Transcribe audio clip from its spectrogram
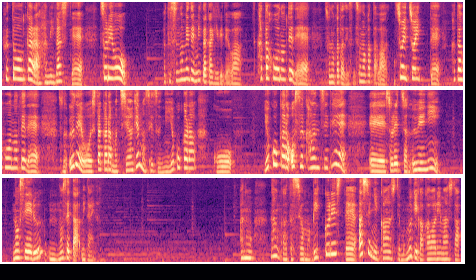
布団からはみ出してそれを私の目で見た限りでは片方の手でその方ですね。その方はちょいちょいって片方の手でその腕を下から持ち上げもせずに横からこう横から押す感じで、えー、ストレッチャーの上に乗せる、うん、乗せたみたいな。あのなんか私はもうびっくりして足に関しても向きが変わりました。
